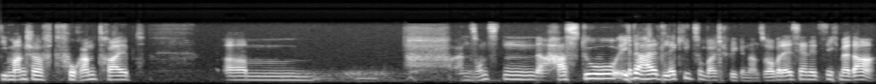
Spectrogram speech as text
die Mannschaft vorantreibt. Ähm, ansonsten hast du, ich hätte halt Lecky zum Beispiel genannt, so, aber der ist ja jetzt nicht mehr da.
